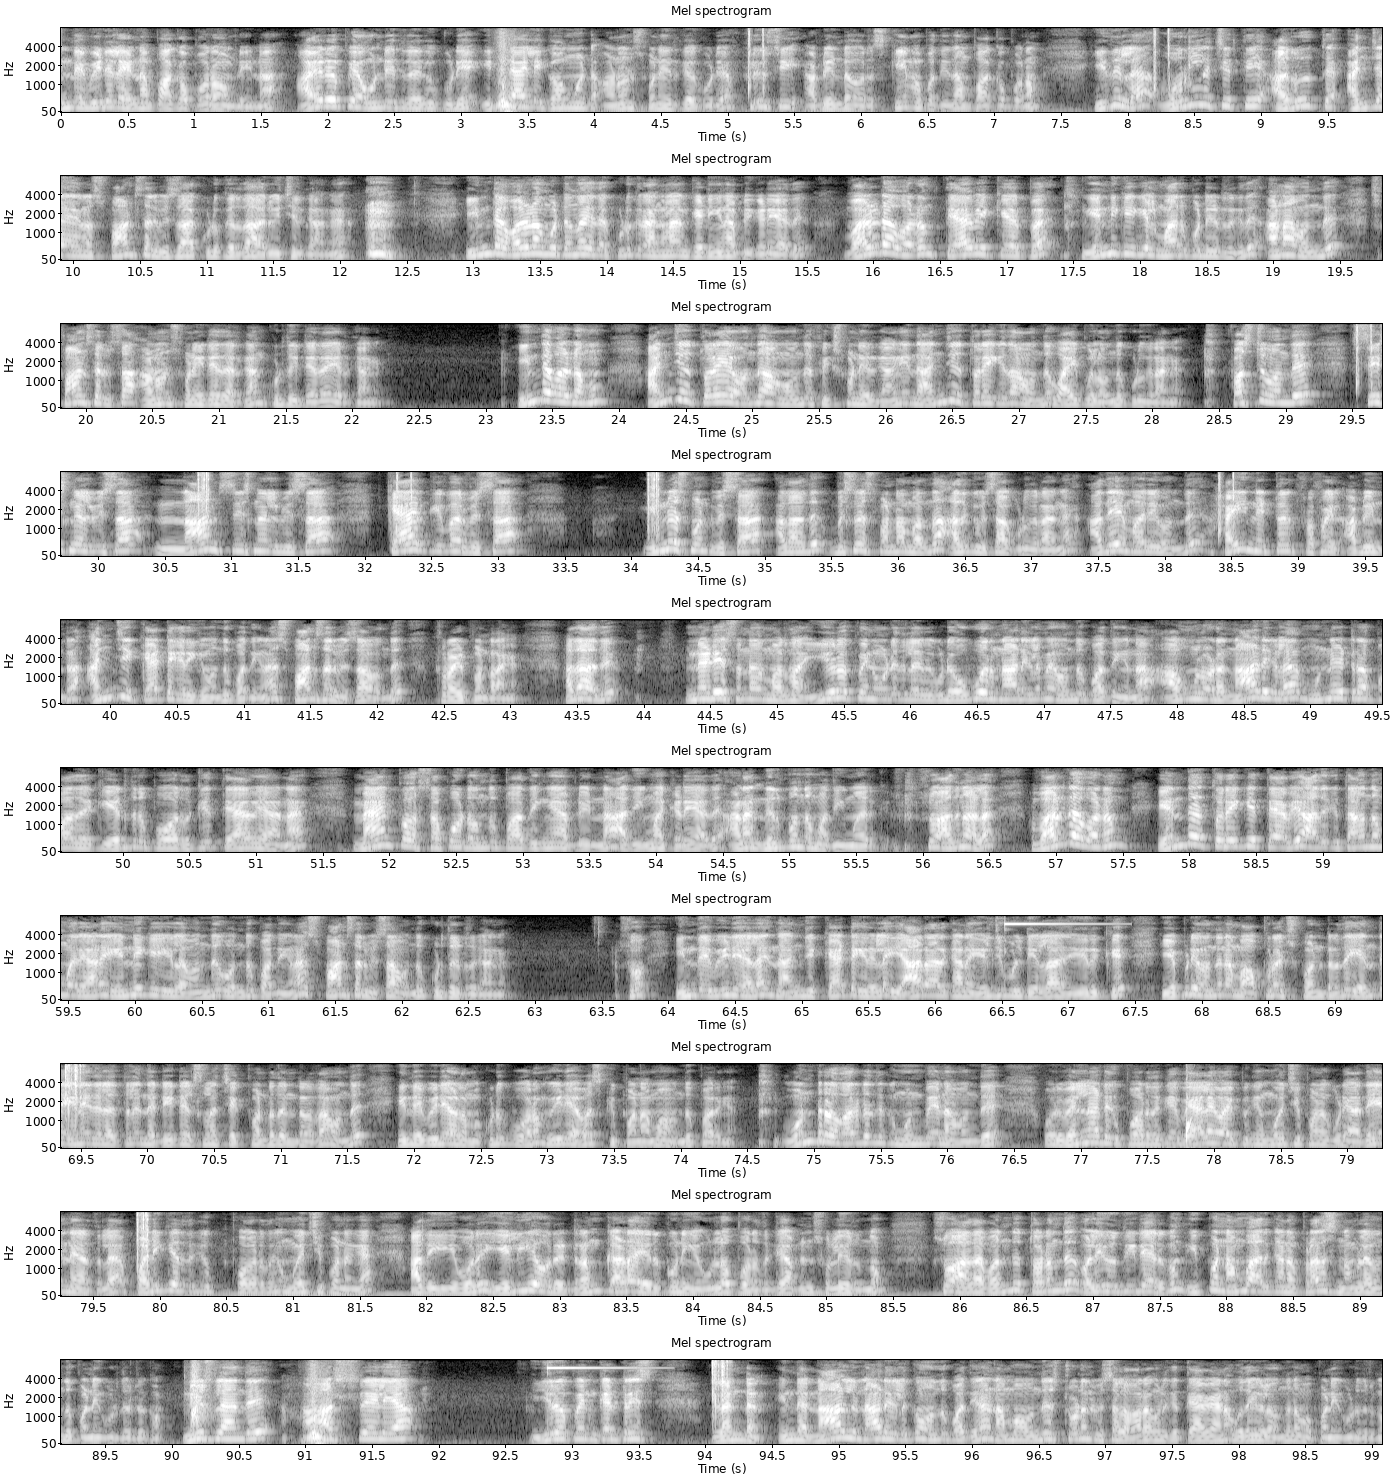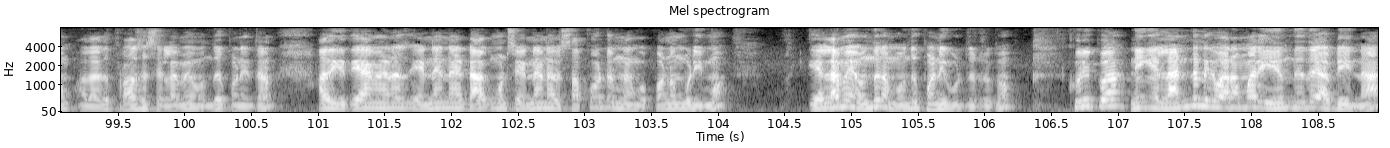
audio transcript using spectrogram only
இந்த வீடியோல என்ன பார்க்க போறோம் அப்படின்னா ஐரோப்பிய ஒன்றியத்தில் இருக்கக்கூடிய இத்தாலி கவர்மெண்ட் அனௌன்ஸ் பண்ணியிருக்கக்கூடிய ஃப்ளூசி அப்படின்ற ஒரு ஸ்கீமை பத்தி தான் பார்க்க போறோம். இதுல ஒரு லட்சத்தி அறுபத்தி அஞ்சாயிரம் ஸ்பான்சர் விசா கொடுக்கறதா அறிவிச்சிருக்காங்க. இந்த வருடம் மட்டும்தான் இதை கொடுக்குறாங்களான்னு கேட்டிங்கன்னா அப்படி கிடையாது. வருட வருடம் தேவைக்கேற்ப எண்ணிக்கைகள் மாறுபட்டு இருக்குது. ஆனால் வந்து ஸ்பான்சர் விசா அனௌன்ஸ் பண்ணிகிட்டே தான் இருக்காங்க கொடுத்துக்கிட்டே தான் இருக்காங்க. இந்த வருடமும் அஞ்சு துறையை வந்து அவங்க வந்து ஃபிக்ஸ் பண்ணியிருக்காங்க. இந்த அஞ்சு துறைக்கு தான் வந்து வாய்ப்புகளை வந்து கொடுக்குறாங்க. ஃபஸ்ட்டு வந்து சீஸ்னல் விசா நான் seasonal visa care giver visa investment visa அதாவது பிஸ்னஸ் பண்ணுற மாதிரி இருந்தால் அதுக்கு விசா கொடுக்குறாங்க. அதே மாதிரி வந்து ஹை நெட்வொர்க் ப்ரொஃபைல் அப்படின்ற அஞ்சு கேட்டகரிக்கு வந்து பார்த்தீங்கன்னா ஸ்பான்சர் விசா வந்து ப்ரொவைட் பண்ணுறாங்க அதாவது முன்னாடியே சொன்னது மாதிரி தான் யூரோப்பியன் ஒன்றியத்தில் இருக்கக்கூடிய ஒவ்வொரு நாடுகளுமே வந்து பார்த்தீங்கன்னா அவங்களோட நாடுகளை முன்னேற்ற பாதைக்கு எடுத்துகிட்டு போகிறதுக்கு தேவையான மேன் பவர் சப்போர்ட் வந்து பார்த்தீங்க அப்படின்னா அதிகமாக கிடையாது. ஆனால் நிர்பந்தம் அதிகமாக இருக்குது ஸோ அதனால வருட வருடம் எந்த துறைக்கு தேவையோ அதுக்கு தகுந்த மாதிரியான எண்ணிக்கைகளை வந்து வந்து பார்த்தீங்கன்னா ஸ்பான்சர் விசா வந்து கொடுத்துட்டு இருக்காங்க. ஸோ இந்த வீடியோவில் இந்த அஞ்சு கேட்டகரியில் யார் யாருக்கான எலிஜிபிலிட்டி எல்லாம் இருக்குது எப்படி வந்து நம்ம அப்ரோச் பண்ணுறது எந்த இணையதளத்தில் இந்த டீட்டெயில்ஸ்லாம் செக் பண்ணுறதுன்றதான் வந்து இந்த வீடியோவில் நம்ம கொடுக்க போகிறோம் வீடியோவை ஸ்கிப் பண்ணாமல் வந்து பாருங்கள் ஒன்றரை வருடத்துக்கு முன்பே நான் வந்து ஒரு வெளிநாட்டுக்கு போகிறதுக்கு வேலை வாய்ப்புக்கு முயற்சி பண்ணக்கூடிய அதே நேரத்தில் படிக்கிறதுக்கு போகிறதுக்கு முயற்சி பண்ணுங்கள் அது ஒரு எளிய ஒரு ட்ரம் கார்டாக இருக்கும் நீங்கள் உள்ளே போகிறதுக்கு அப்படின்னு சொல்லியிருந்தோம். ஸோ அதை வந்து தொடர்ந்து வலியுறுத்திக்கிட்டே இருக்கும். இப்போ நம்ம அதுக்கான ப்ராசஸ் நம்மளே வந்து பண்ணி கொடுத்துட்ருக்கோம் New Zealand Australia European countries London இந்த நாலு நாடுகளுக்கும் வந்து பார்த்தீங்கன்னா நம்ம வந்து ஸ்டூடெண்ட் விசாவில் வரவங்களுக்கு தேவையான உதவிகளை வந்து நம்ம பண்ணி கொடுத்துருக்கோம். அதாவது ப்ராசஸ் எல்லாமே வந்து பண்ணித்தரோம் அதுக்கு தேவையான என்னென்ன டாக்குமெண்ட்ஸ் என்னென்ன சப்போர்ட்டு நம்ம பண்ண முடியுமோ எல்லாமே வந்து நம்ம வந்து பண்ணி கொடுத்துட்ருக்கோம் குறிப்பாக நீங்கள் லண்டனுக்கு வர மாதிரி இருந்தது அப்படின்னா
